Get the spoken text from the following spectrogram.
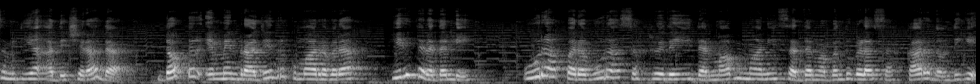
ಸಮಿತಿಯ ಅಧ್ಯಕ್ಷರಾದ ಡಾಕ್ಟರ್ ಎಂಎನ್ ರಾಜೇಂದ್ರ ಕುಮಾರ್ ಅವರ ಹಿರಿತನದಲ್ಲಿ ಊರ ಪರವೂರ ಸಹೃದಯಿ ಧರ್ಮಾಭಿಮಾನಿ ಸದ್ಧರ್ಮ ಬಂಧುಗಳ ಸಹಕಾರದೊಂದಿಗೆ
